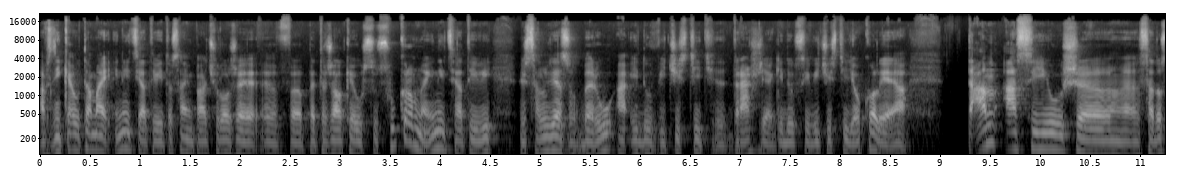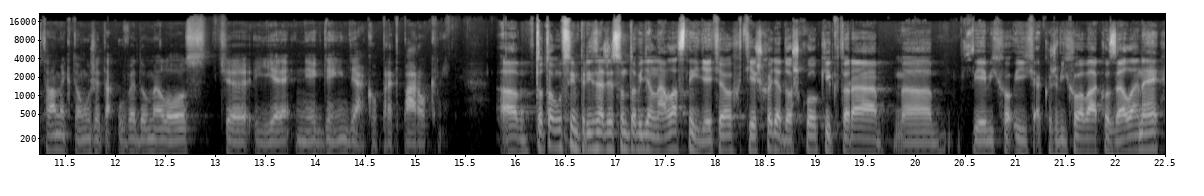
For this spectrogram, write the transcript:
A vznikajú tam aj iniciatívy. To sa mi páčilo, že v Petržalke už sú súkromné iniciatívy, že sa ľudia zoberú a idú vyčistiť draždiak, idú si vyčistiť okolie. A tam asi už e, sa dostávame k tomu, že tá uvedomelosť je niekde inde ako pred pár rokmi. Toto musím priznať, že som to videl na vlastných deťoch. Tiež chodia do škôlky, ktorá je ich akože vychováva ako zelené.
